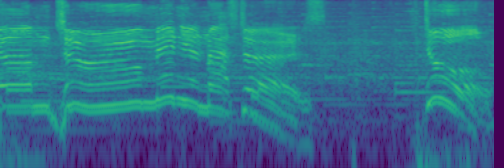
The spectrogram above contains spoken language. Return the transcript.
Welcome to Minion Masters! Duel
